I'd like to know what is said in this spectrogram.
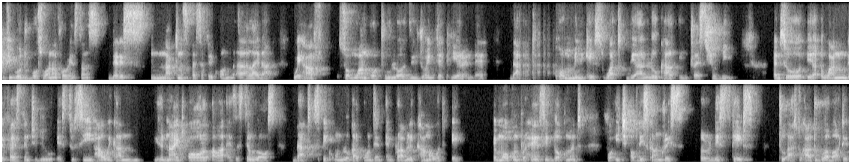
If you go to Botswana, for instance, there is nothing specific on uh, like that. We have some one or two laws disjointed here and there that communicates what their local interest should be. And so, one, the first thing to do is to see how we can unite all our existing laws that speak on local content and probably come up with a, a more comprehensive document for each of these countries or these states to as to how to go about it.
